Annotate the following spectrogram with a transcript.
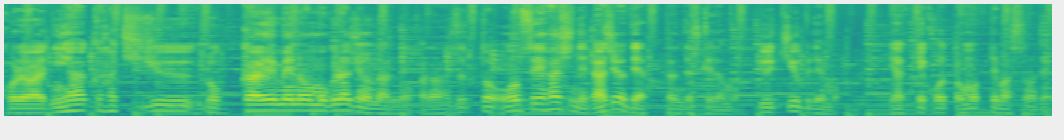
これは286回目のモグラジオになるのかな。ずっと音声配信でラジオでやったんですけども YouTube でもやっていこうと思ってますので、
